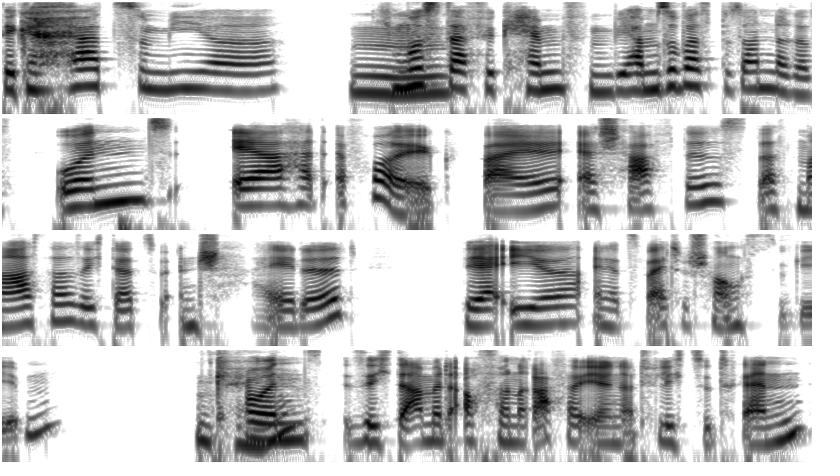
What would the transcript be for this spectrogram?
der gehört zu mir. Ich Hm. muss dafür kämpfen. Wir haben sowas Besonderes. Und er hat Erfolg, weil er schafft es, dass Martha sich dazu entscheidet, der Ehe eine zweite Chance zu geben Okay. und sich damit auch von Raphael natürlich zu trennen.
